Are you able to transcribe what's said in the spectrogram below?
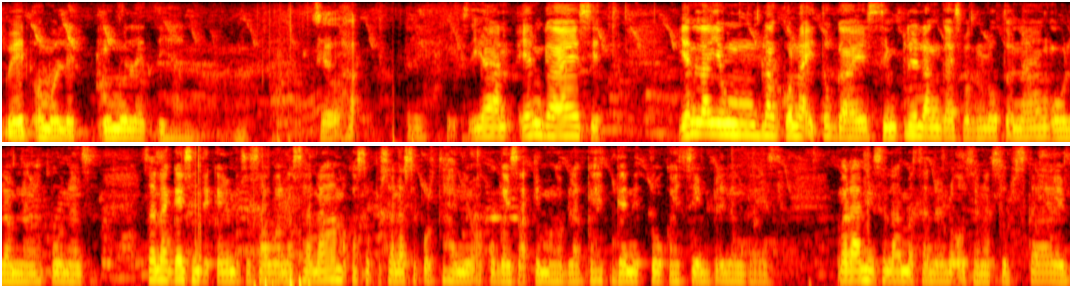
With omelette, omelette, ayan. So, ha, yan, yan guys. It, yan lang yung vlog ko na ito guys. Simple lang guys, magluluto ng ulam ng hapunan. Sana guys, hindi kayo magsasawa na sana. Makasupo sana supportahan nyo ako guys sa aking mga vlog. Kahit ganito, kahit simple lang guys. Maraming salamat sa nanood, sa nag-subscribe.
